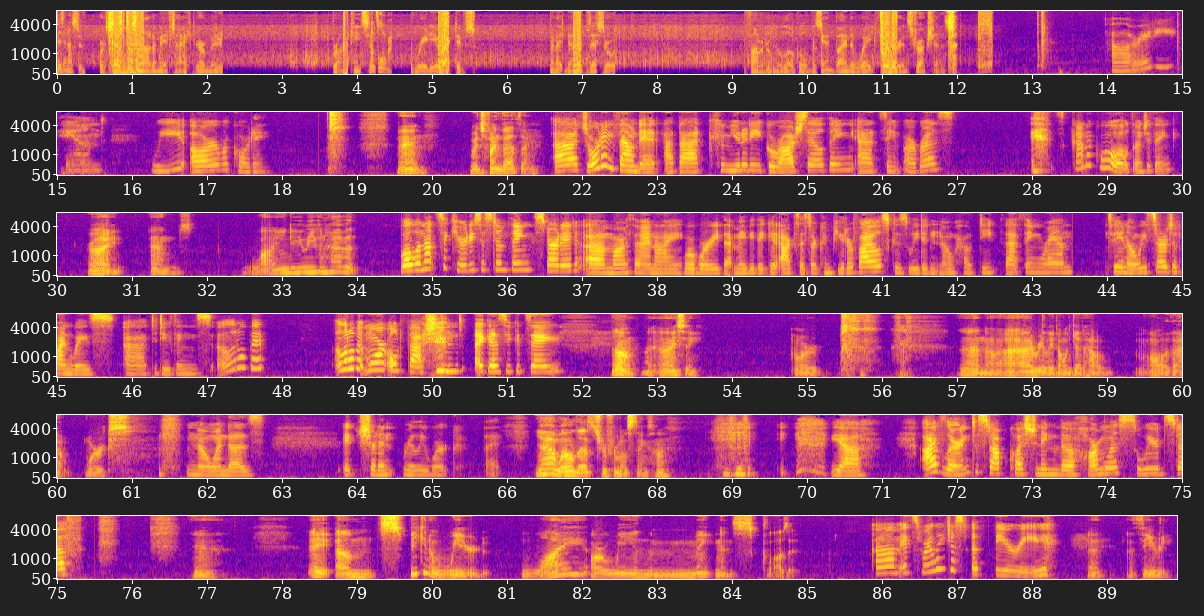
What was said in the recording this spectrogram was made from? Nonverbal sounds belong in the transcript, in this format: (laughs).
is an or says does not emit accurate bronchitis radioactive s- when I know exist or found in the local and bind await further instructions. Alrighty, and we are recording. Man, where'd you find that thing? Uh, Jordan found it at that community garage sale thing at St. Barbara's. It's kind of cool, don't you think? Right. And why do you even have it? Well, when that security system thing started, uh, Martha and I were worried that maybe they could access our computer files because we didn't know how deep that thing ran. So, you know, we started to find ways uh, to do things a little bit, a little bit more old-fashioned, (laughs) I guess you could say. Oh, I, I see. Or. (laughs) uh, no, I, I really don't get how all of that works. (laughs) No one does. It shouldn't really work, but Yeah, well, that's true for most things, huh? (laughs) yeah. I've learned to stop questioning the harmless, weird stuff. (laughs) Yeah. Hey, um, speaking of weird, why are we in the maintenance closet? Um, it's really just a theory. A, a theory.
